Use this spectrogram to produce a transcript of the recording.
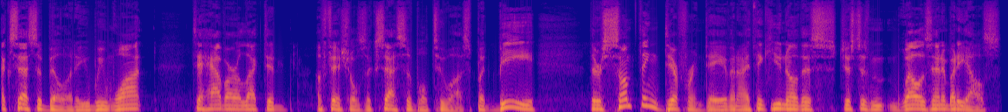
accessibility. We want to have our elected officials accessible to us. But B, there's something different, Dave, and I think you know this just as well as anybody else,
